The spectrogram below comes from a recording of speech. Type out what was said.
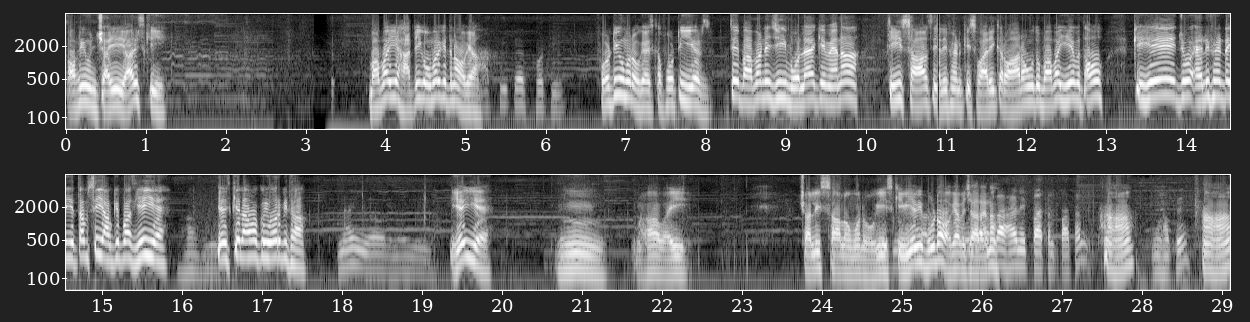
काफ़ी ऊंचाई है यार इसकी। बाबा ये हाथी की उम्र कितना हो गया? फोर्टी। फोर्टी उम्र हो गया इसका फोर्टी ईयर्स तो बाबा ने जी बोला है कि मैं ना तीस साल से एलिफेंट की सवारी करवा रहा हूँ। तो बाबा ये बताओ कि ये जो एलिफेंट है ये तब से ही आपके पास यही है? हाँ या इसके अलावा कोई और भी था? नहीं और नहीं यही है। हम्म हाँ भाई। चालीस साल उम्र होगी इसकी। ये भी बूढ़ा हो गया बेचारा है ना? है नहीं पातल पातल हाँ हाँ। वहाँ पे। हाँ हाँ।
